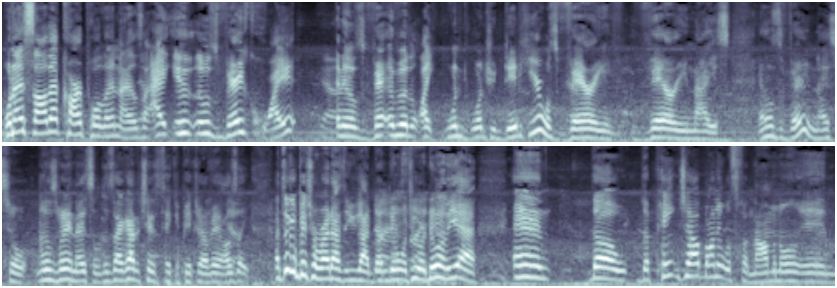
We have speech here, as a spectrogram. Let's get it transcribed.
when I saw that car pull in. I was like, I, it, it was very quiet, Yeah. and it was very it was like when what you did here was very very nice, and it was a very nice show. It was very nice because I got a chance to take a picture of it. I was Yeah. like, I took a picture right after you got done Right, doing what you were doing. Yeah, and the the paint job on it was phenomenal, and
